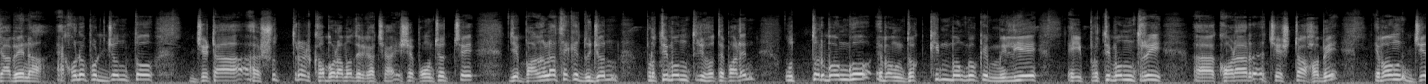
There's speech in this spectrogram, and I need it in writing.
যাবে না। এখনও পর্যন্ত যেটা সূত্রের খবর আমাদের কাছে এসে পৌঁছচ্ছে যে বাংলা থেকে দুজন প্রতিমন্ত্রী হতে পারেন, উত্তরবঙ্গ এবং দক্ষিণবঙ্গকে মিলিয়ে এই প্রতিমন্ত্রী করার চেষ্টা হবে এবং যে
